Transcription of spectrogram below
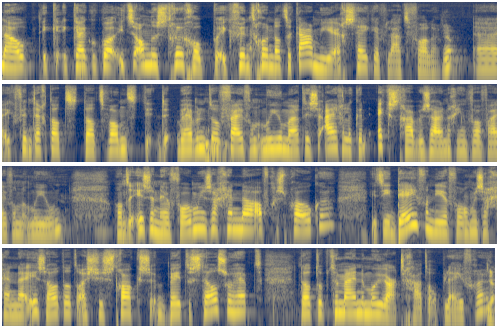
Nou, ik, ik, kijk ook wel iets anders terug op. Ik vind gewoon dat de Kamer hier echt steek heeft laten vallen. Ja. Uh, ik vind echt dat, dat want we hebben het over 500 miljoen, maar het is eigenlijk een extra bezuiniging van 500 miljoen. Want er is een hervormingsagenda afgesproken. Het idee van die hervormingsagenda is al dat als je straks een beter stelsel hebt, dat op termijn een miljard gaat opleveren. Ja.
